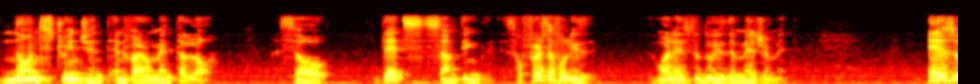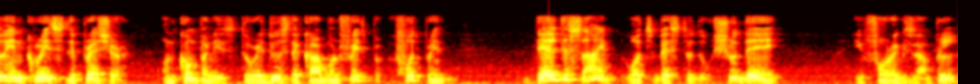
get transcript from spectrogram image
non-stringent environmental law. So that's something. So first of all, is one has to do is the measurement. As we increase the pressure on companies to reduce the carbon footprint, they'll decide what's best to do. Should they, for example,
